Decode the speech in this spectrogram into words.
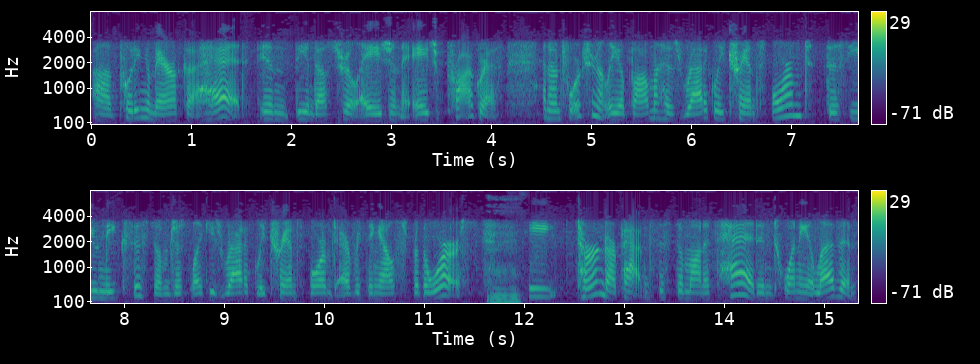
uh, putting America ahead in the industrial age and the age of progress. And unfortunately, Obama has radically transformed this unique system, just like he's radically transformed everything else for the worse. He turned our patent system on its head in 2011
